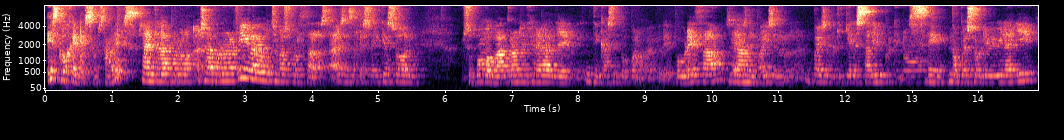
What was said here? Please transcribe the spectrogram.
escoger eso, sabes? O sea, entre la, porno- o sea, la pornografía yo la veo mucho más forzada, ¿sabes? Es- Eso, y que son, supongo, backgrounds en general de, de casi, bueno, de pobreza, ¿sabes? Ya. Del país, en, un país en el que quieres salir porque no, Sí. no puedes sobrevivir allí,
